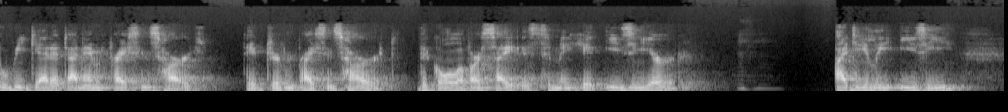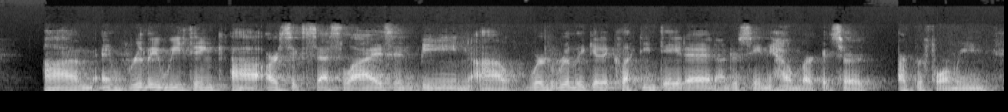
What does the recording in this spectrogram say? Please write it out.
we get it. Dynamic pricing is hard. Data driven pricing is hard. The goal of our site is to make it easier, mm-hmm. ideally easy, um, and really, we think uh, our success lies in being uh, we're really good at collecting data and understanding how markets are, are performing.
